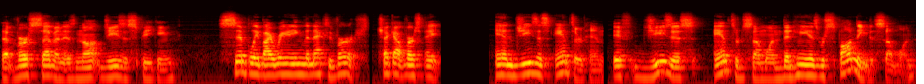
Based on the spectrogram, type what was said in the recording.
that verse 7 is not Jesus speaking simply by reading the next verse. Check out verse 8. And Jesus answered him. If Jesus answered someone, then he is responding to someone.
